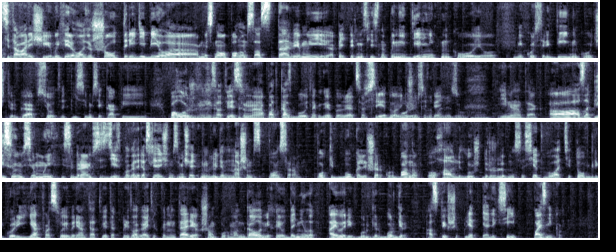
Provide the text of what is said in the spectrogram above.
Здравствуйте, товарищи! В эфире Лазер Шоу «Три дебила». Мы снова в полном составе. Мы опять перенеслись на понедельник. Никакого, никакой среды, никакого четверга. Все, записываемся, как и положено. И, соответственно, подкаст будет на КГ появляться в среду, а видеоверсия в пятницу. Именно так. А, записываемся мы и собираемся здесь благодаря следующим замечательным людям, нашим спонсорам. Pocketbook, Алишер Курбанов, Олхал Луш, Дружелюбный сосед, Влад Титов, Григорий Яфа. Свои варианты ответов предлагайте в комментариях. Шампур Мангала, Михаил Данилов, Айвори, Бургер Бургер, Остывший плед и Алексей Пазников.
